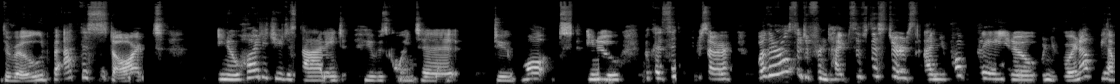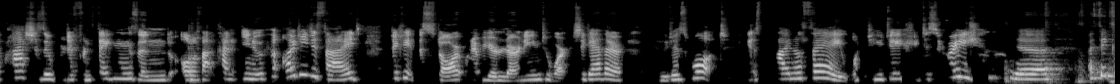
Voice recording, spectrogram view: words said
the road, but at the start, you know, how did you decide who was going to do what? You know, because sisters are well, there are also different types of sisters, and you probably, you know, when you're growing up, you have clashes over different things and all of that kind of. You know, how do you decide, particularly at the start, whenever you're learning to work together, who does what? Who gets the final say? What do you do if you disagree? Yeah, I think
